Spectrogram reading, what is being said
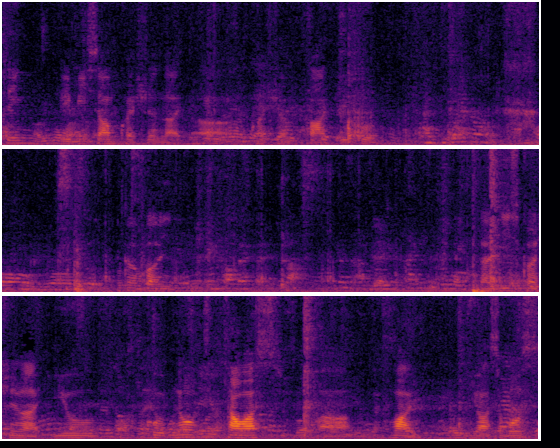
think maybe some question like uh, question five you could can't find it. Like this question like you could know tell us uh, what you are supposed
